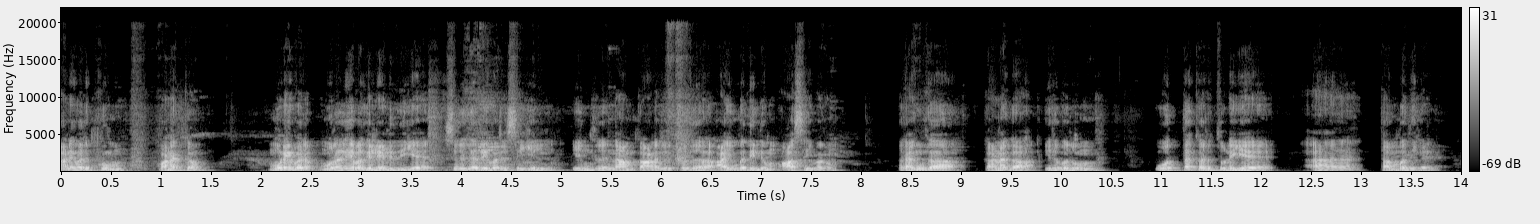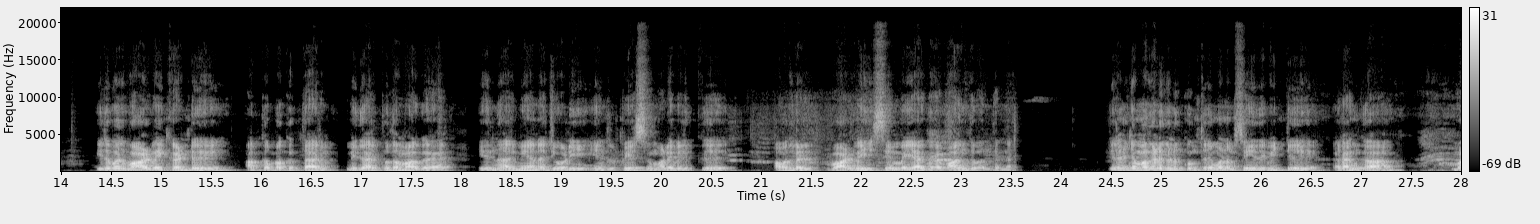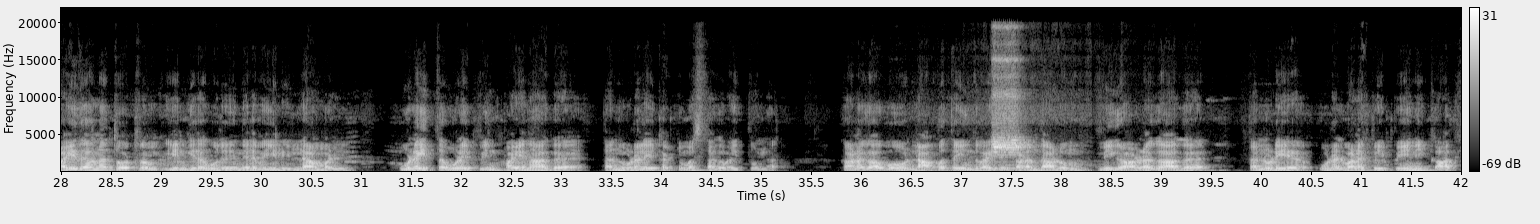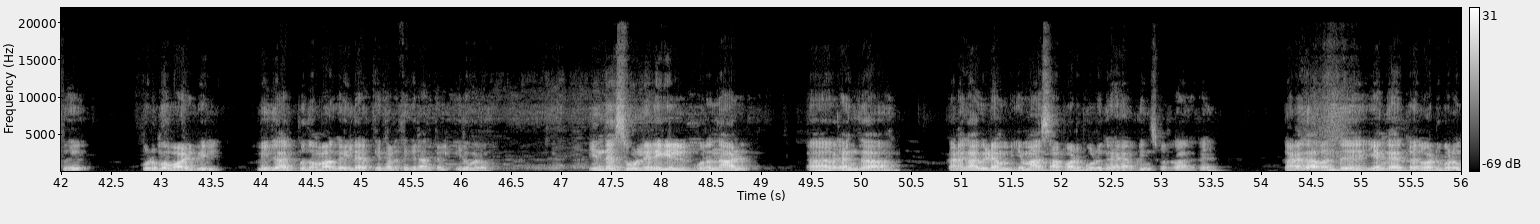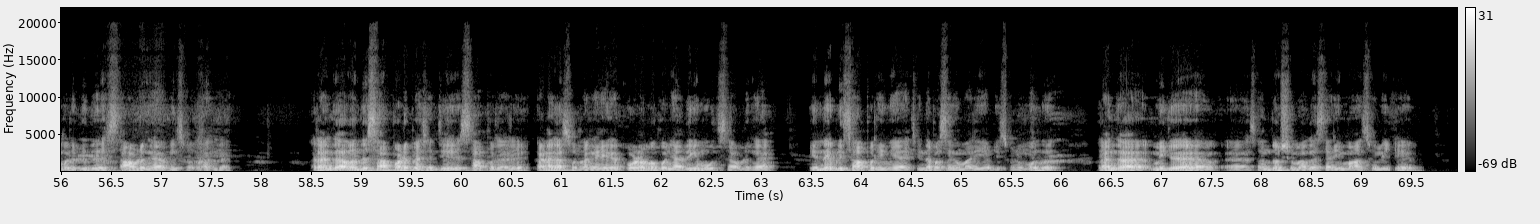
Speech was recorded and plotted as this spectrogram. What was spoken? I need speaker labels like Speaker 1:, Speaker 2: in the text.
Speaker 1: அனைவருக்கும் வணக்கம். முனைவர் முரளி அவர்கள் எழுதிய சிறுகதை வரிசையில் இன்று நாம் காணவிருப்பது ஐம்பதிலும் ஆசை வரும். ரங்கா கனகா இருவரும் ஒத்த கருத்துடைய தம்பதிகள். இருவர் வாழ்வை கண்டு அக்கம் பக்கத்தார் மிக அற்புதமாக என்ன அருமையான ஜோடி என்று பேசும் அளவிற்கு அவர்கள் வாழ்வை செம்மையாக வாழ்ந்து வந்தனர். இரண்டு மகள்களுக்கும் திருமணம் செய்துவிட்டு ரங்கா வயதான தோற்றம் என்கிற ஒரு நிலைமையில் இல்லாமல் உழைத்த உழைப்பின் பயனாக தன் உடலை கட்டுமஸ்தாக வைத்துள்ளார். கனகாவோ நாற்பத்தைந்து வயதை கடந்தாலும் மிக அழகாக தன்னுடைய உடல் வனப்பை பேணி காத்து குடும்ப வாழ்வில் மிக அற்புதமாக இல்லறத்தை நடத்துகிறார்கள் இருவரும். இந்த சூழ்நிலையில் ஒரு நாள் ரங்கா கனகாவிடம் எம்மா சாப்பாடு போடுங்க அப்படின்னு சொல்கிறாங்க கனகா வந்து எங்கள் கருவாட்டு குழம்பு இருக்குது சாப்பிடுங்க அப்படின்னு சொல்கிறாங்க ரங்கா வந்து சாப்பாடை பிசைஞ்சு சாப்பிட்றாரு. கனகா சொல்கிறாங்க எங்கள் குழம்பு கொஞ்சம் அதிகமாக ஊற்றி சாப்பிடுங்க. என்ன எப்படி சாப்பிட்றீங்க? சின்ன பசங்க மாதிரி அப்படி சொல்லும்போது ரங்கா மிக சந்தோஷமாக சரிம்மா சொல்லிட்டு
